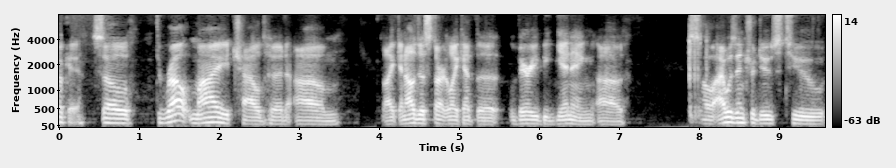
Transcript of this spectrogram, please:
Okay, so throughout my childhood, um, like, and I'll just start like at the very beginning. Uh, so I was introduced to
